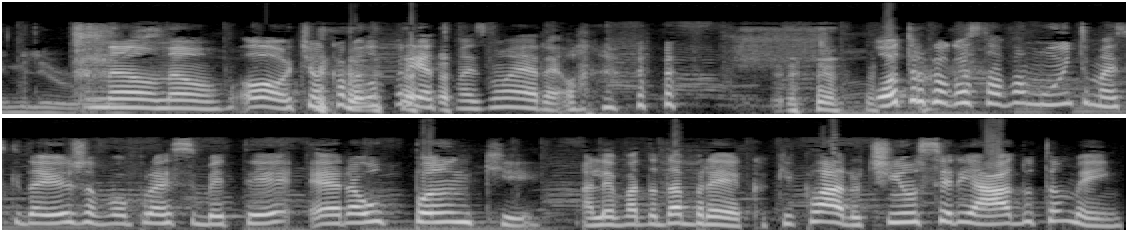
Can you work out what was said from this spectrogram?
Emily Rose. Não, não. Oh, tinha um cabelo preto, mas não era ela. Outro que eu gostava muito, mas que daí eu já vou pro SBT, era o Punk, a levada da breca. Que, claro, tinha o seriado também.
